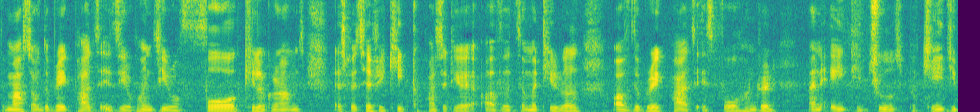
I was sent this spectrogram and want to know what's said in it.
The mass of the brake pads is 0.04 kilograms. The specific heat capacity of the material of the brake pads is 480 joules per kg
